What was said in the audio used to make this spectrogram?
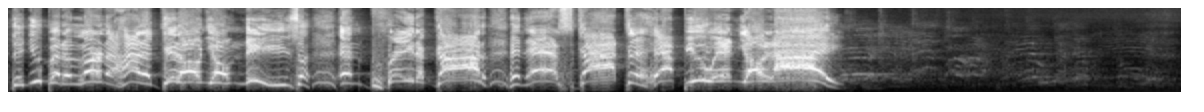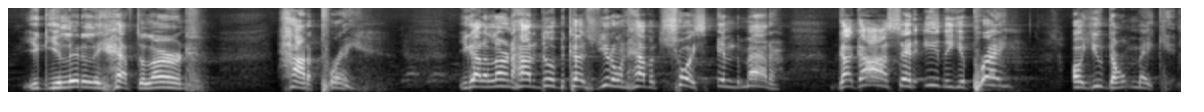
then you better learn how to get on your knees uh, and pray to God and ask God to help you in your life. You, you literally have to learn how to pray. You got to learn how to do it because you don't have a choice in the matter. God, God said either you pray or you don't make it.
